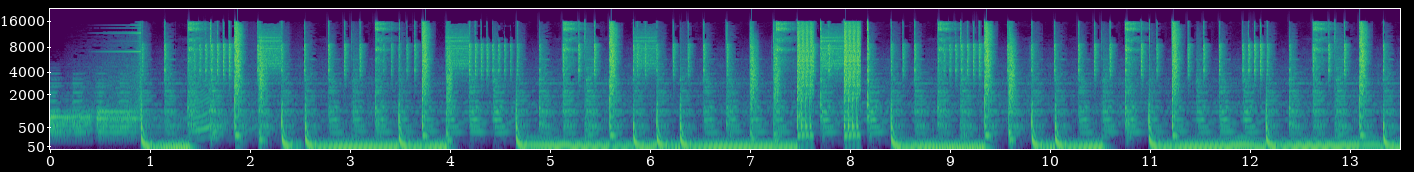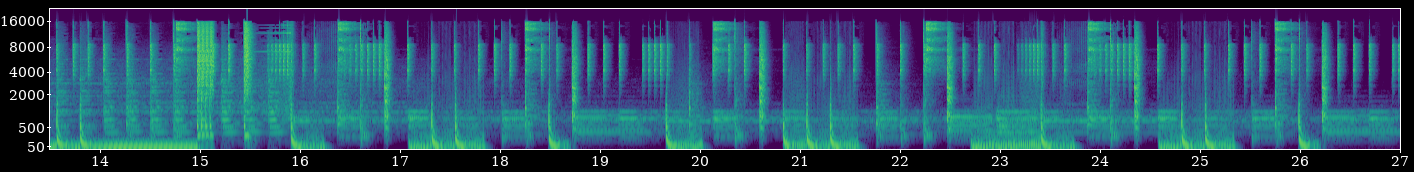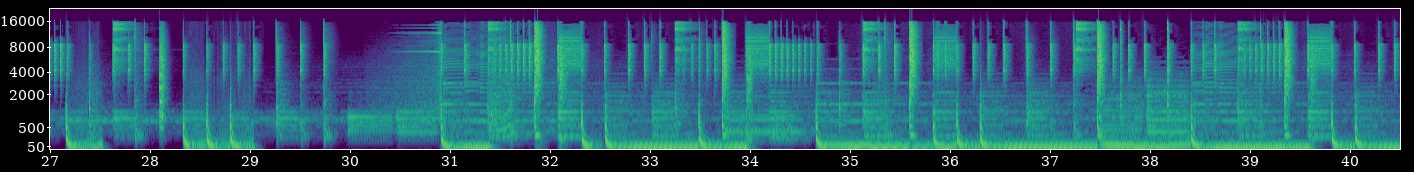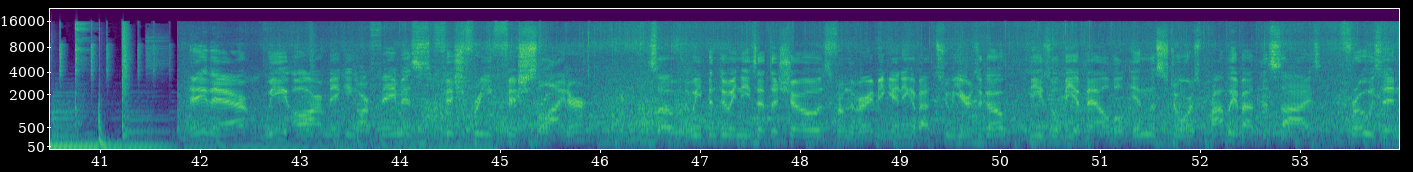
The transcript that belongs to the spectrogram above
shows from the very beginning, about two years ago. These will be available in the stores, probably about this size, frozen,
